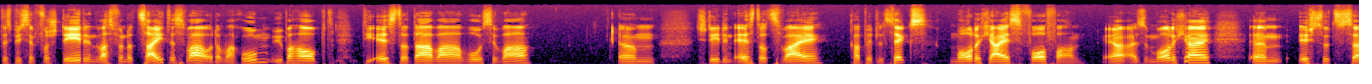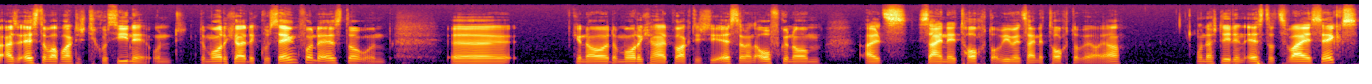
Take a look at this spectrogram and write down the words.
das bisschen versteht, in was für einer Zeit es war oder warum überhaupt die Esther da war, wo sie war. Ähm, steht in Esther 2, Kapitel 6, Mordechais Vorfahren. Ja, also Mordechai ähm, ist sozusagen, also Esther war praktisch die Cousine und der Mordechai der Cousin von der Esther und äh, genau, der Mordechai hat praktisch die Esther dann aufgenommen als seine Tochter, wie wenn seine Tochter wäre, ja. Und da steht in Esther 2,6,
